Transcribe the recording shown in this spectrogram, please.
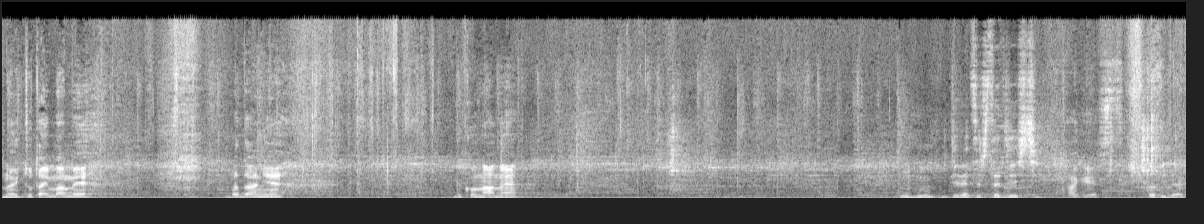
No i tutaj mamy badanie wykonane. Mhm, 940. Tak jest. To widać.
